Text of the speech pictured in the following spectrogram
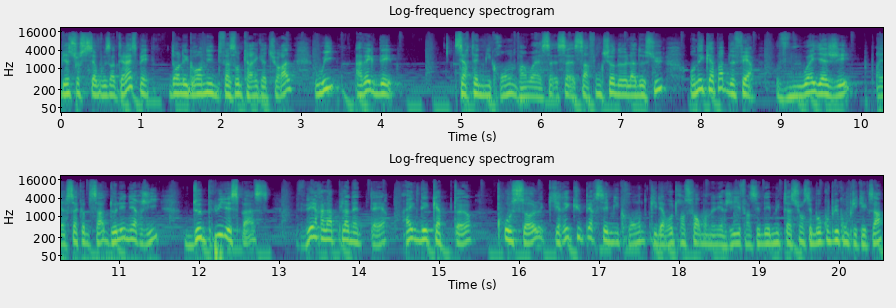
Bien sûr, si ça vous intéresse, mais dans les grandes lignes de façon caricaturale, oui, avec des, certaines micro-ondes, enfin voilà, ça, fonctionne là-dessus, on est capable de faire voyager, on va dire ça comme ça, de l'énergie depuis l'espace vers la planète Terre avec des capteurs au sol, qui récupère ces micro-ondes, qui les retransforme en énergie. Enfin, c'est des mutations, c'est beaucoup plus compliqué que ça.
